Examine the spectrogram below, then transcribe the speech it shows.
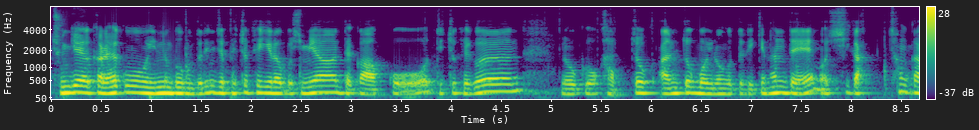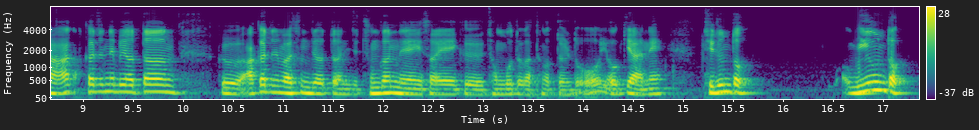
중계 역할을 하고 있는 부분들이 이제 배쪽핵이라고 보시면 될 것 같고 뒤쪽 핵은 요거 가쪽 안쪽 뭐 이런 것들이 있긴 한데 뭐 시각 청각 아까 전에 배웠던 그 아까 전에 말씀드렸던 이제 중간 내에서의 그 정보들 같은 것들도 여기 안에 뒤둔덕 위운 덕,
